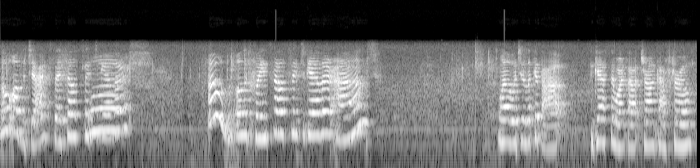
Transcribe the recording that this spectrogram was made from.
Oh, all the jacks, they fell asleep together. What? Oh, all the queens fell asleep together and, well, would you look at that? I guess they weren't that drunk after all.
